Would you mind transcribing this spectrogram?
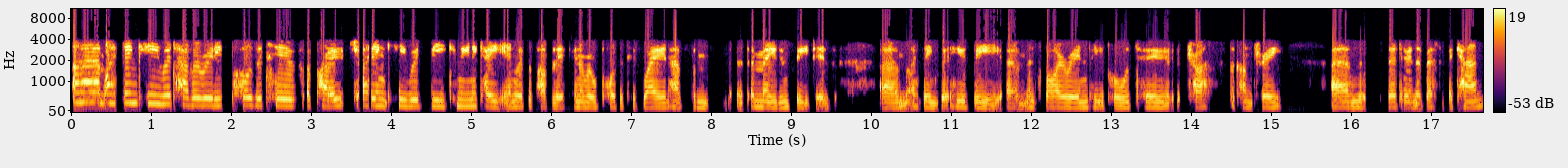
Um, I think he would have a really positive approach. I think he would be communicating with the public in a real positive way and have some amazing speeches. Um, I think that he would be um, inspiring people to trust the country. Um, they're doing the best that they can.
